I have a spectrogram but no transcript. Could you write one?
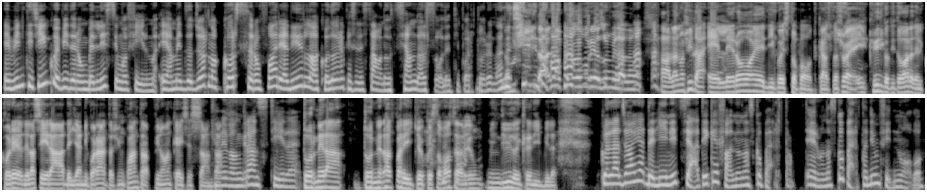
E 25 videro un bellissimo film e a mezzogiorno corsero fuori a dirlo a coloro che se ne stavano oziando al sole, tipo Arturo Lanocita. No, no, ah, Lanocita è le l'eroe di questo podcast, cioè sì. il critico titolare del Corriere della Sera degli anni 40, 50 fino anche ai 60. Che aveva un gran stile. Tornerà, tornerà parecchio in questo podcast, è un individuo incredibile. Con la gioia degli iniziati che fanno una scoperta. Era una scoperta di un film nuovo.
